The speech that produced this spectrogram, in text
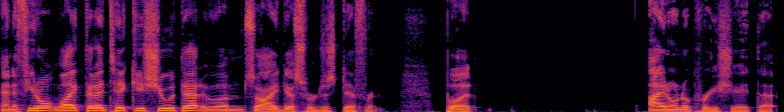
And if you don't like that I take issue with that, so I guess we're just different. But I don't appreciate that.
